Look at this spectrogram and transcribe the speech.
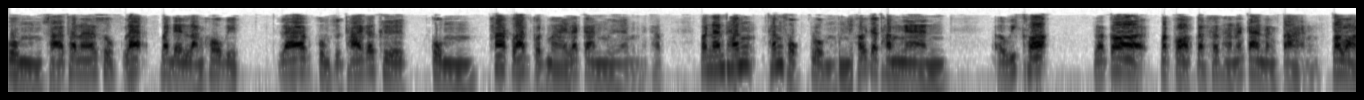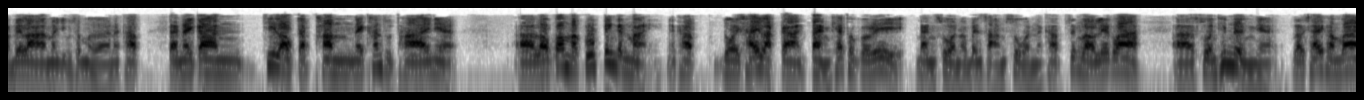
กลุ่มสาธารณสุข และประเด็นหลังโควิด และกลุ่มสุดท้ายก็คือกลุ่มภาครัฐกฎหมายและการเมืองนะครับ เพราะนั้นทั้งทั้งหกกลุ่มเขาจะทำงานวิเคราะห์ แล้วก็ประกอบกับสถานการณ์ต่างๆ ตลอดเวลามาอยู่เสมอนะครับ แต่ในการที่เราจัดทำในขั้นสุดท้ายเนี่ย เราก็มา grouping กันใหม่นะครับ โดยใช้หลักการแต่ง category แบ่งส่วนออกเป็นสามส่วนนะครับ ซึ่งเราเรียกว่าส่วนที่หนึ่งเนี่ยเราใช้คำว่า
